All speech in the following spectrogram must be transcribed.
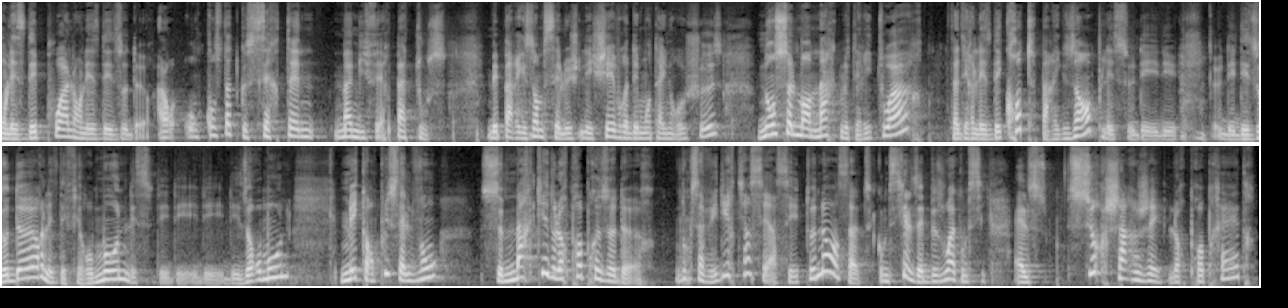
On laisse des poils, on laisse des odeurs. Alors, on constate que certains mammifères, pas tous, mais par exemple, c'est les chèvres des montagnes rocheuses, non seulement marquent le territoire, c'est-à-dire laisse des crottes, par exemple, laisse des, des, odeurs, laisse des phéromones, laisse des, hormones, mais qu'en plus elles vont se marquer de leurs propres odeurs. Donc ça veut dire, tiens, c'est assez étonnant, ça. C'est comme si elles avaient besoin, comme si elles surchargeaient leur propre être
